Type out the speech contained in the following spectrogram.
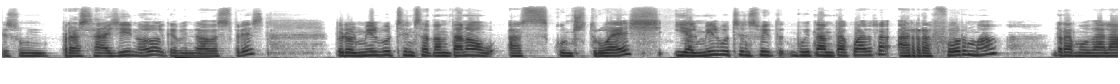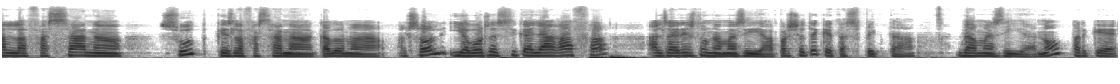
és un presagi no, del que vindrà després, però el 1879 es construeix i el 1884 es reforma remodelant la façana sud, que és la façana que dona el sol, i llavors així que allà agafa els aires d'una masia. Per això té aquest aspecte de masia, no? perquè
